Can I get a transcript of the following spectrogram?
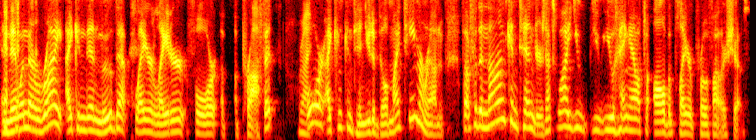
And then when they're right, I can then move that player later for a, a profit. Right. Or I can continue to build my team around him. But for the non-contenders, that's why you you you hang out to all the player profiler shows.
